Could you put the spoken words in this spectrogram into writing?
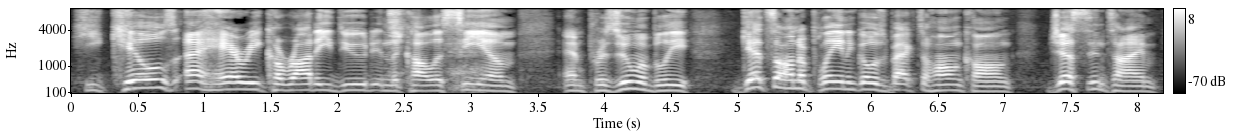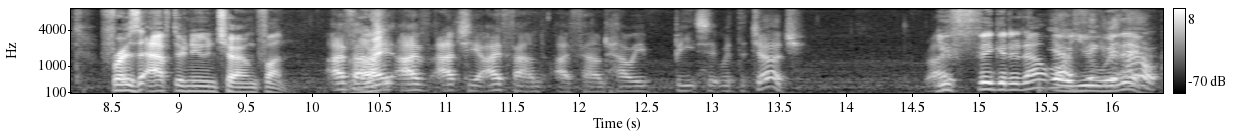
he kills a hairy karate dude in the Coliseum and presumably gets on a plane and goes back to Hong Kong just in time for his afternoon cheung fun. I've actually, right? I've actually, I found, I found how he beats it with the judge. Right? You figured it out, yeah, or I you figured were it there? out.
